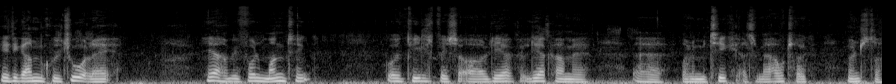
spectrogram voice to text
Det er det gamle kulturlag. Her har vi fundet mange ting. Både pilspidser og ler, lerkar med øh, ornamentik, altså med aftryk, mønstre.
